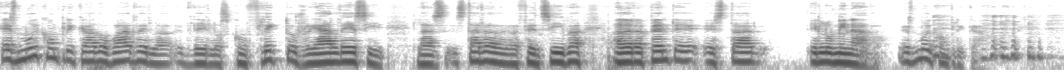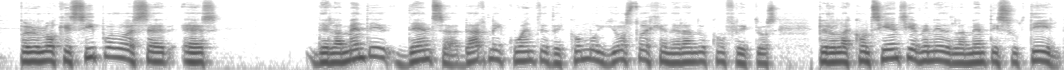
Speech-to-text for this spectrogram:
es muy complicado va de, la, de los conflictos reales y las, estar a la defensiva a de repente estar iluminado. Es muy complicado. Pero lo que sí puedo hacer es de la mente densa darme cuenta de cómo yo estoy generando conflictos, pero la conciencia viene de la mente sutil.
